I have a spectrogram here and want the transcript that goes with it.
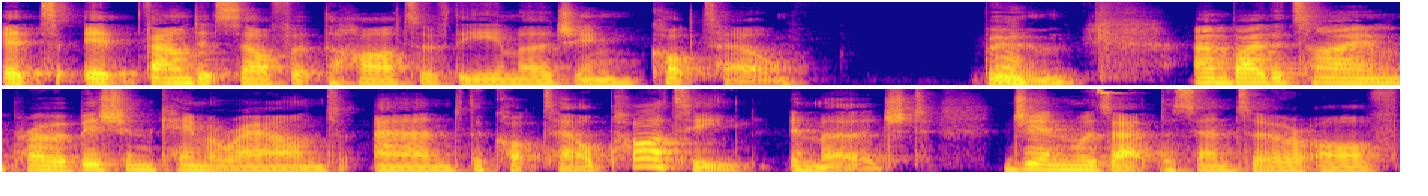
it it found itself at the heart of the emerging cocktail boom. Mm. And by the time prohibition came around and the cocktail party emerged, gin was at the center of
